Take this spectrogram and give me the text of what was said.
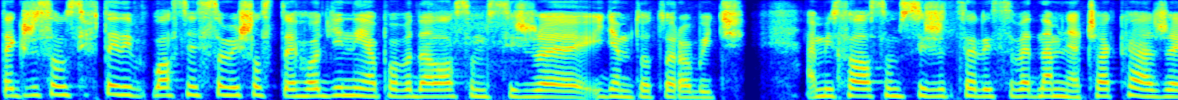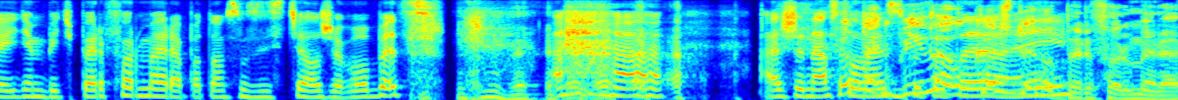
Takže som si vtedy, vlastne som išla z tej hodiny a povedala som si, že idem toto robiť. A myslela som si, že celý svet na mňa čaká, že idem byť performer a potom som zistila, že vôbec. a, a že na To tak Slovensku býva to u teda každého nie. performera.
